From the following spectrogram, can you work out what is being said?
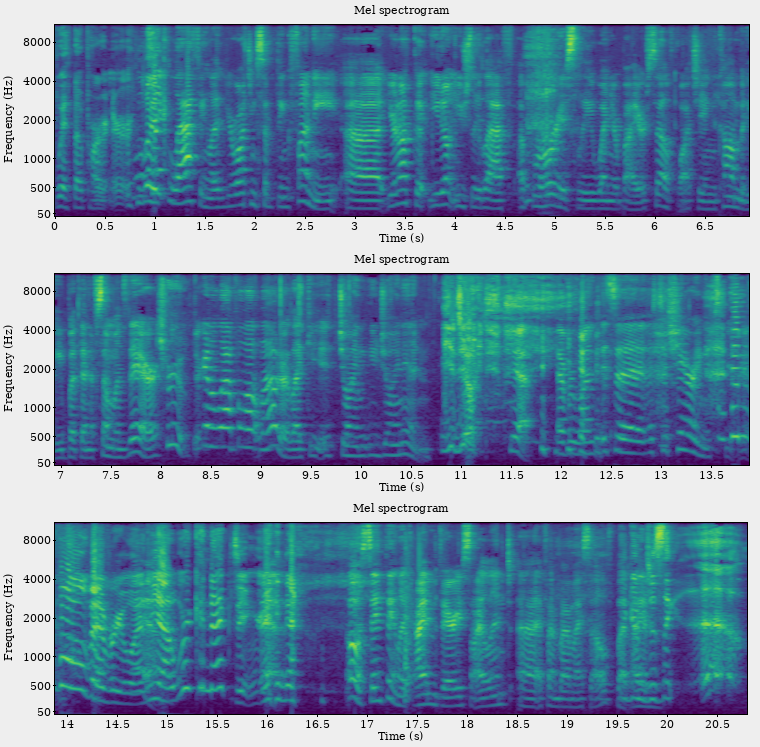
with a partner Well, like, laughing, like if you're watching something funny, uh, you're not good. You don't usually laugh uproariously when you're by yourself watching comedy. But then if someone's there, True. you're gonna laugh a lot louder. Like you join, you join in. you join In. Yeah, everyone. It's a it's a sharing experience. involve everyone Yeah. yeah, we're connecting right Yeah. now Oh, same thing. Like I'm very silent uh, if I'm by myself, but Like I'm I'm just like, "Ugh,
